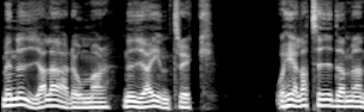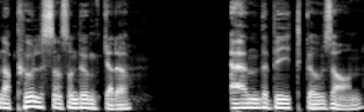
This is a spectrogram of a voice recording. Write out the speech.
Med nya lärdomar, nya intryck och hela tiden med den där pulsen som dunkade. And the beat goes on.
